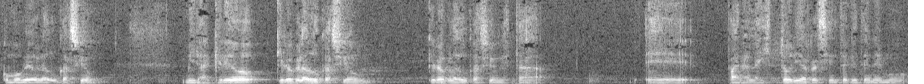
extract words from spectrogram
¿Cómo veo la educación? Mira, creo, creo que la educación, creo que la educación está eh, para la historia reciente que tenemos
